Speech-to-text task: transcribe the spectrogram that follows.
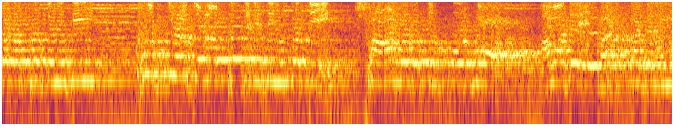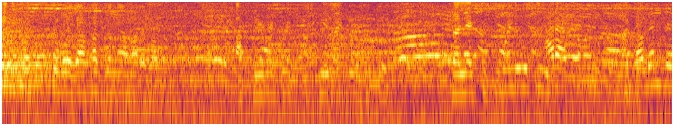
জনপ্রতিনিধি ক্ষুদ্র জনপ্রতিনিধির প্রতি সহানুভূতি পূর্ব আমাদের এই বার্তাগুলি। বক্তব্য রাখার জন্য আমার আপনি রাখবেন আপনি রাখবেন তাহলে একটু সময় নেব কি বলেন যে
